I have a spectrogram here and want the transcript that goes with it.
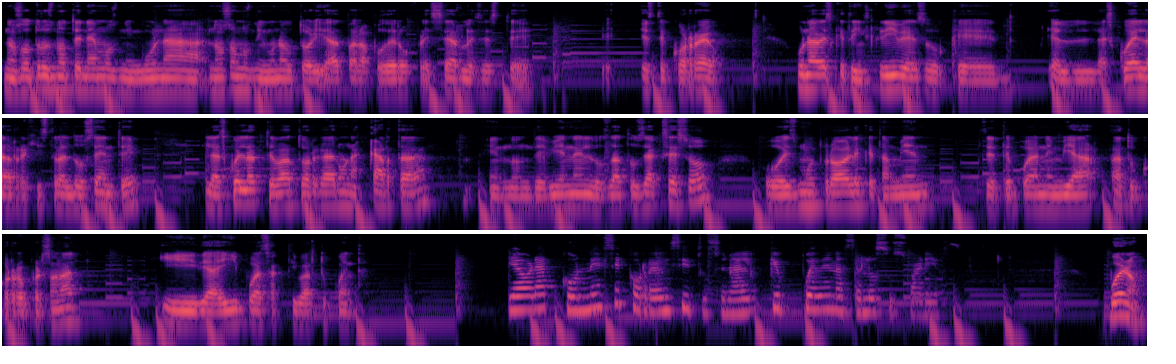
Nosotros no tenemos ninguna, no somos ninguna autoridad para poder ofrecerles este, este correo. Una vez que te inscribes o que la escuela registra al docente, la escuela te va a otorgar una carta en donde vienen los datos de acceso o es muy probable que también te, te puedan enviar a tu correo personal y de ahí puedas activar tu cuenta. Y ahora con ese correo institucional, ¿qué pueden hacer los usuarios? Bueno,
